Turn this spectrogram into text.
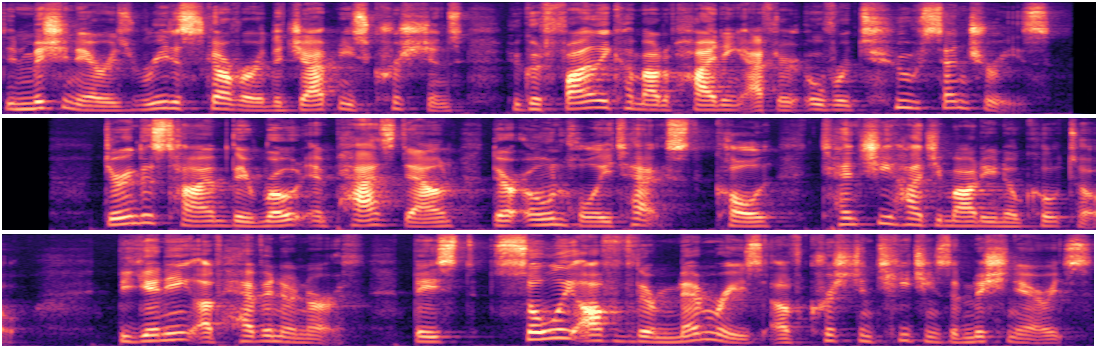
did missionaries rediscover the Japanese Christians who could finally come out of hiding after over two centuries. During this time, they wrote and passed down their own holy text, called Tenchi Hajimari no Koto, beginning of heaven and earth, based solely off of their memories of Christian teachings of missionaries.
